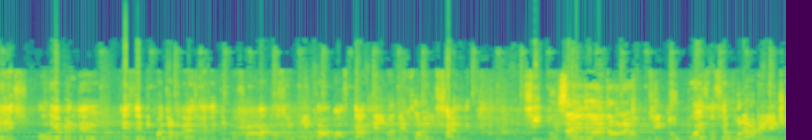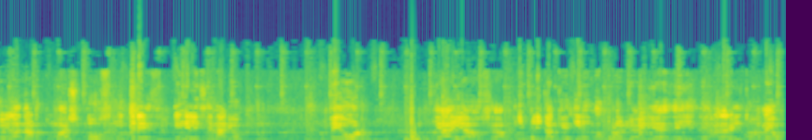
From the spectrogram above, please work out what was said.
Es, obviamente, este tipo de torneos y este tipo de formatos implica bastante el manejo del side. Si tú, gana el torneo. si tú puedes asegurar el hecho de ganar tu match 2 y 3 en el escenario peor que haya, o sea, implica que tienes más probabilidades de, ganar el torneo.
